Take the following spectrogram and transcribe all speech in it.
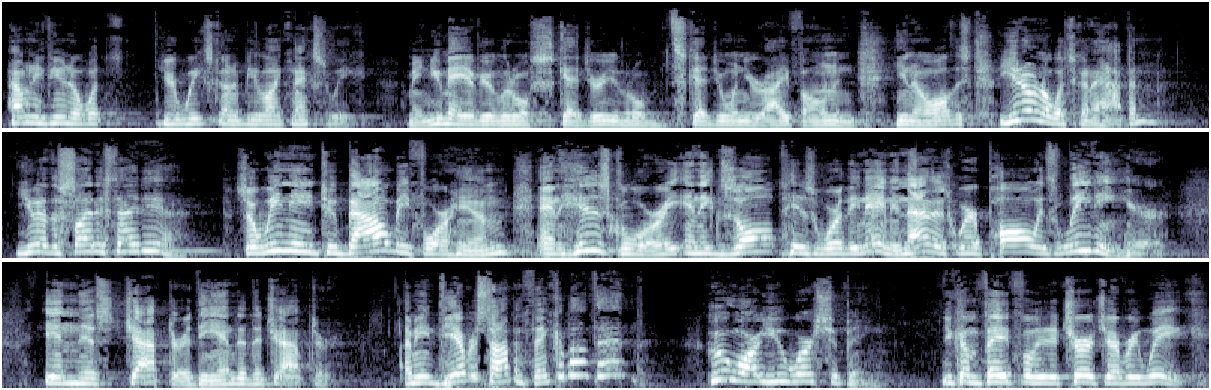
How many of you know what your week's going to be like next week? I mean, you may have your little schedule, your little schedule on your iPhone, and you know all this. You don't know what's going to happen. You have the slightest idea. So we need to bow before him and his glory and exalt his worthy name. And that is where Paul is leading here in this chapter, at the end of the chapter. I mean, do you ever stop and think about that? Who are you worshiping? You come faithfully to church every week,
